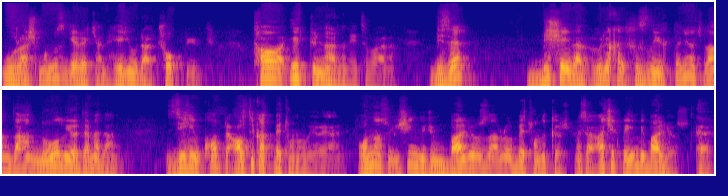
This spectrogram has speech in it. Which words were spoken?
uğraşmamız gereken heyular çok büyük. Ta ilk günlerden itibaren bize bir şeyler öyle hızlı yükleniyor ki lan daha ne oluyor demeden zihin komple altı kat beton oluyor yani. Ondan sonra işin gücün balyozlarla o betonu kır. Mesela açık beyin bir balyoz. Evet.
